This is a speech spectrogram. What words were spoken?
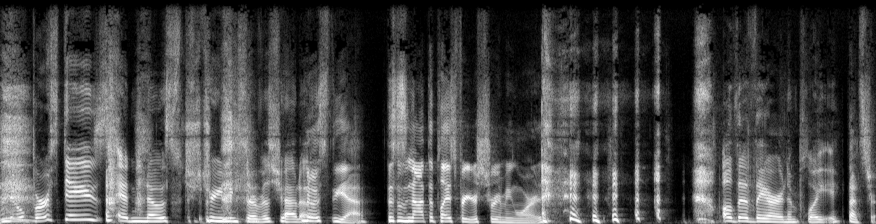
no birthdays and no streaming service shout no, yeah. This is not the place for your streaming wars. Although they are an employee. That's true.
